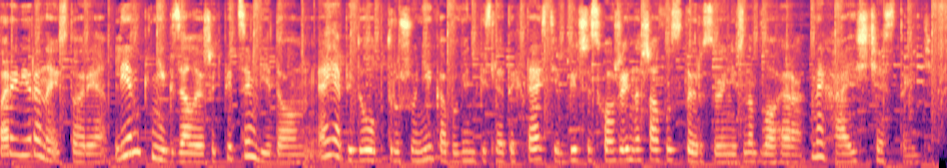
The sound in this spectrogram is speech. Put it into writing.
перевірена історія. Лінк Нік залишить під цим відео. А я піду обтрушу Ніка, бо він після тих тестів більше схожий на шафу з тирсою, ніж на блогера. Нехай щастить.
